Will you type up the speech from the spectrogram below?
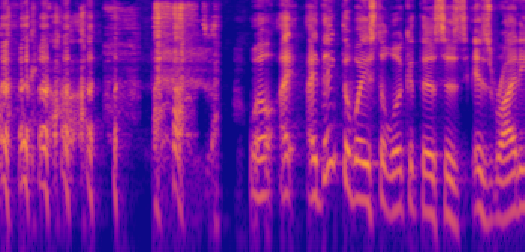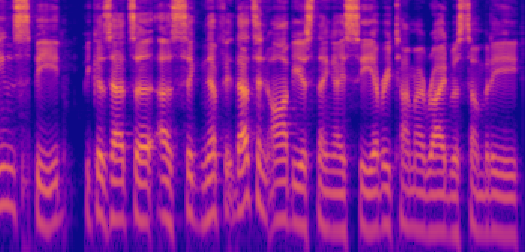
Well, I, I think the ways to look at this is is riding speed because that's a, a significant that's an obvious thing I see every time I ride with somebody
